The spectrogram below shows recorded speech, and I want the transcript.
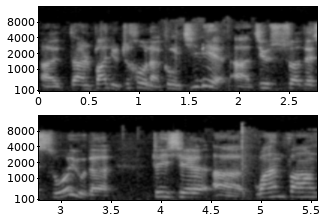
啊，但是八九之后呢更激烈啊，就是说在所有的这些啊官方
